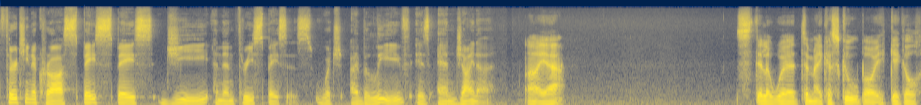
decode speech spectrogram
13 across, space, space, G, and then three spaces, which I believe is angina. Oh yeah. Still a word to make a schoolboy giggle.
